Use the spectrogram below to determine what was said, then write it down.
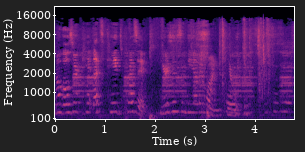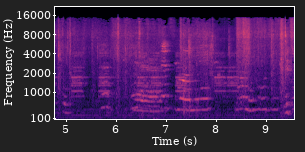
No, those are Ka- that's Cade's present. Yours is in the other one. Cameron. This mommy. Mommy, who's this? It's,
